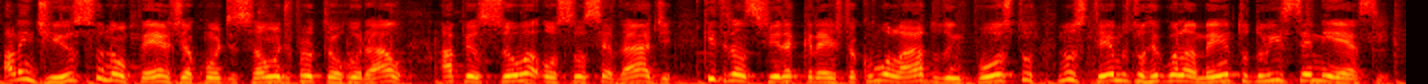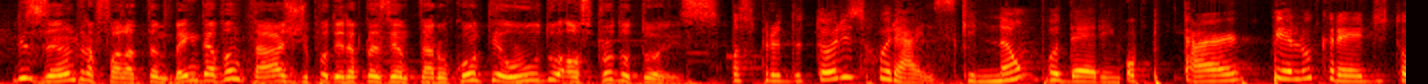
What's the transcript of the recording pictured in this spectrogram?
Além disso, não perde a condição de produtor rural a pessoa ou sociedade que transfira crédito acumulado do imposto nos termos do regulamento do ICMS. Lisandra fala também da vantagem de poder apresentar o conteúdo aos produtores. Os produtores rurais que não puderem optar pelo crédito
